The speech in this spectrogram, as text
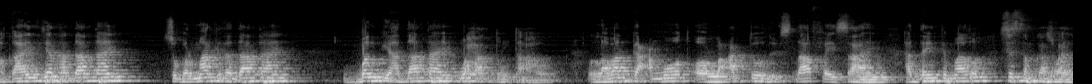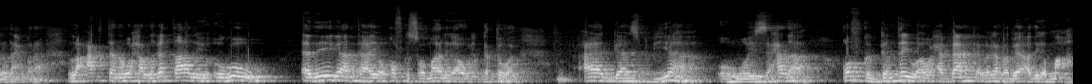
Maqaayad yar haddaad tahay supermarket haddaad tahay bangi haddaad tahay waxaad dunta aho laba gacmood oo lacagtoodu isdhaafaysaay hadday timaado systemkaas waa in la dhex maraa lacagtana waxaa laga qaadayo ogow adeegaa tahay oo qofka soomaaliga ah wax gata waa. Caagaas biyaha oo mooysaxada ah qofka gatay waa waxa vaadka laga rabay adiga ma ah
